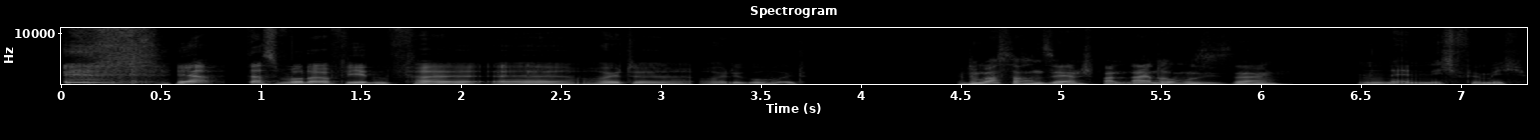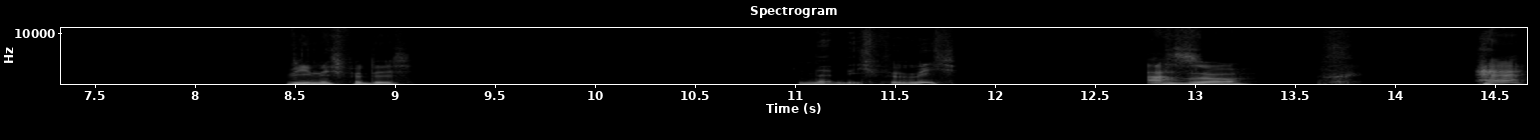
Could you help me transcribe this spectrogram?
ja, das wurde auf jeden Fall äh, heute, heute geholt. Du machst doch einen sehr entspannten Eindruck, muss ich sagen. Nenn nicht für mich. Wie nicht für dich? Nenn nicht für mich. Ach so. Hä?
